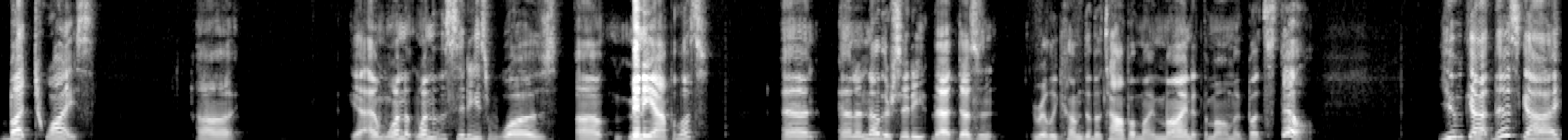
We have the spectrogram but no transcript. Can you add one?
but twice. Uh, yeah, and one one of the cities was uh, Minneapolis, and and another city that doesn't really come to the top of my mind at the moment, but still, you've got this guy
